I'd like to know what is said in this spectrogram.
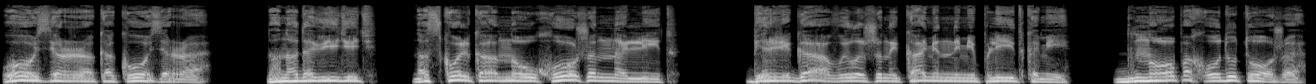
Озеро как озеро. Но надо видеть, насколько оно ухоженно лит. Берега выложены каменными плитками. Дно, походу, тоже.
